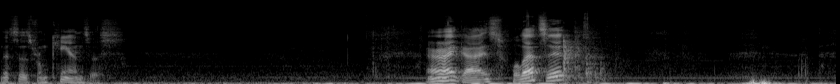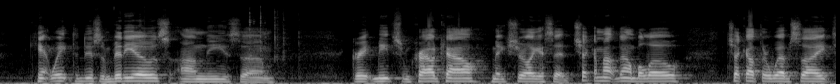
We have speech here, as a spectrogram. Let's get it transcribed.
this is from Kansas. All right, guys. Well, that's it. Can't wait to do some videos on these um, great meats from Crowd Cow. Make sure, like I said, check them out down below. Check out their website.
